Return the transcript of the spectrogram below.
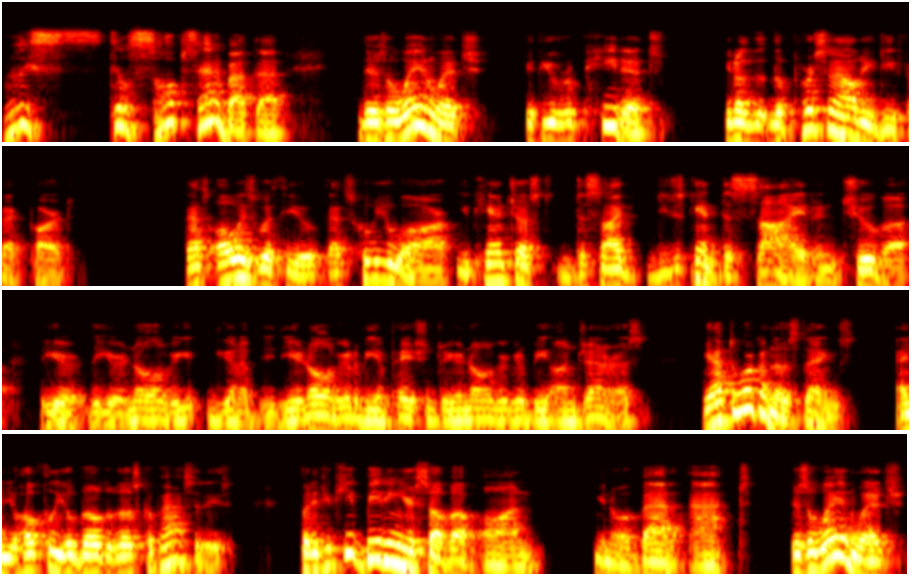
really still so upset about that. There's a way in which if you repeat it, you know, the, the personality defect part, that's always with you. That's who you are. You can't just decide. You just can't decide in tshuva that you're that you're no longer you're gonna you're no longer gonna be impatient or you're no longer gonna be ungenerous. You have to work on those things, and you hopefully you'll build those capacities. But if you keep beating yourself up on you know a bad act, there's a way in which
